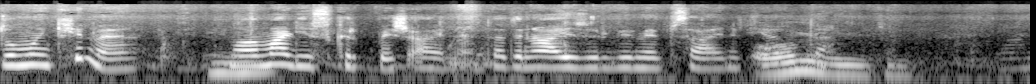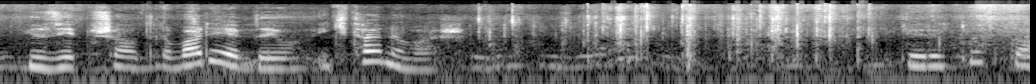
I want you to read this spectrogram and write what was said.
Bu yudumunki mi? Normal 145 aynen. Zaten A101 hepsi aynı fiyatta. Alamıyorum bir tane. 176 lira var ya evde yok. İki tane var. Gerek yok da.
